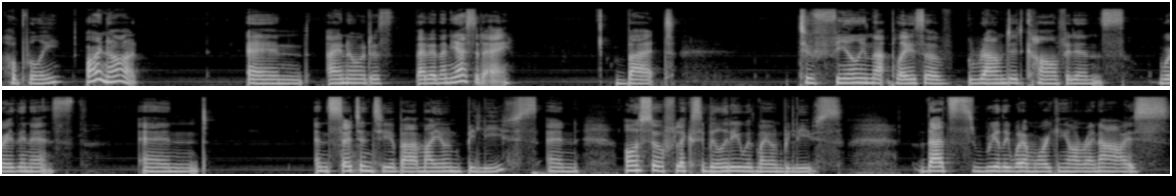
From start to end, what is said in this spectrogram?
hopefully, or not. And I know just better than yesterday. But to feel in that place of grounded confidence, worthiness, and and certainty about my own beliefs and also flexibility with my own beliefs. That's really what I'm working on right now is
